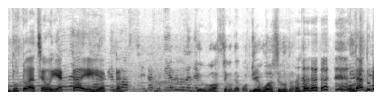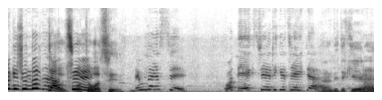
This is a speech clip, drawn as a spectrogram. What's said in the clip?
দুটো আছে ওই একটা এই একটা। দেবু আসছে কোথায়? কোথায়? দুটো কি সুন্দর? যাচ্ছে। ও দেখছে এদিকে হ্যাঁ দিতে কে এরকম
